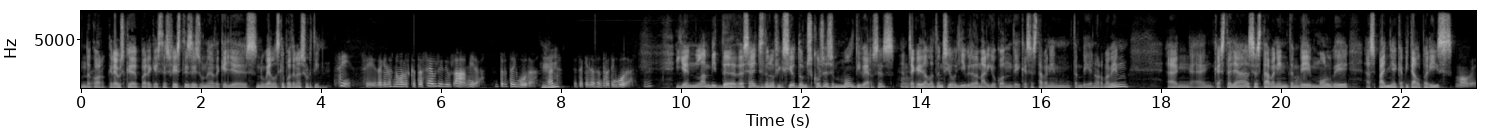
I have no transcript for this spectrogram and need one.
D'acord. Creus que per aquestes festes és una d'aquelles novel·les que pot anar sortint? Sí, sí, és d'aquelles novel·les que t'asseus i dius, ah, mira, entretinguda, Mhm. saps? És d'aquelles entretingudes. Eh? I en l'àmbit de- d'assaig de, no ficció, doncs coses molt diverses. Ens ha cridat l'atenció el llibre de Mario Conde, que s'està venent també enormement. En, en castellà s'està venent també molt bé Espanya, capital, París, Molt bé,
